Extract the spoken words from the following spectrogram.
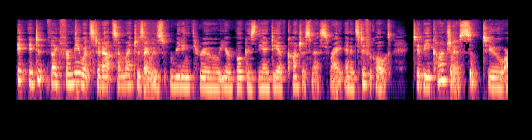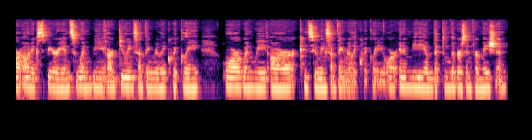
It, it did, like for me, what stood out so much as I was reading through your book is the idea of consciousness, right? And it's difficult to be conscious to our own experience when we are doing something really quickly or when we are consuming something really quickly or in a medium that delivers information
